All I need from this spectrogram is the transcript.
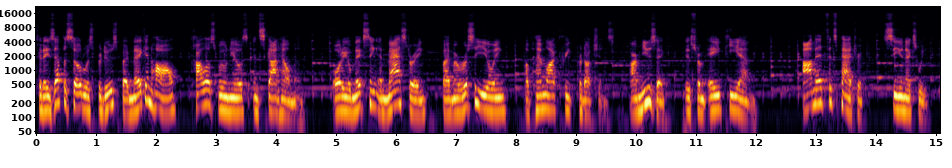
Today's episode was produced by Megan Hall, Carlos Munoz, and Scott Hellman. Audio mixing and mastering by Marissa Ewing of Hemlock Creek Productions. Our music is from APM. I'm Ed Fitzpatrick. See you next week.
